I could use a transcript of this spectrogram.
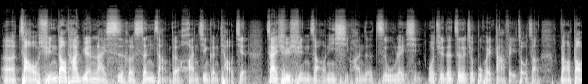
呃，找寻到它原来适合生长的环境跟条件，再去寻找你喜欢的植物类型。我觉得这个就不会大费周章，然后到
